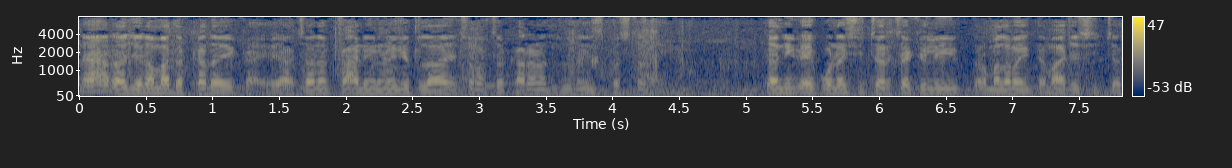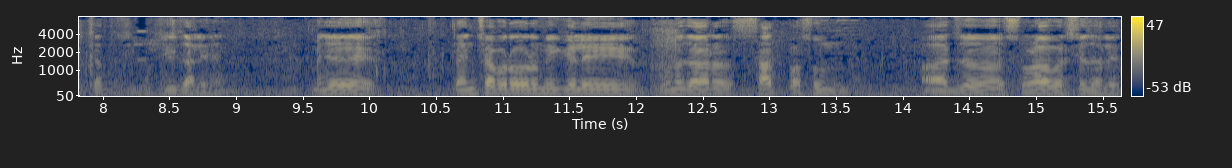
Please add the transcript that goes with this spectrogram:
नाही राजीनामा धक्कादायक आहे. अचानक का निर्णय घेतला याच्यामागचं कारण अजूनही स्पष्ट नाही. त्यांनी काही कोणाशी चर्चा केली तर मला माहीत आहे माझ्याशी चर्चा तशी कुठलीही झाली नाही. म्हणजे त्यांच्याबरोबर मी गेले दोन हजार सातपासून आज सोळा वर्ष झालेत.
